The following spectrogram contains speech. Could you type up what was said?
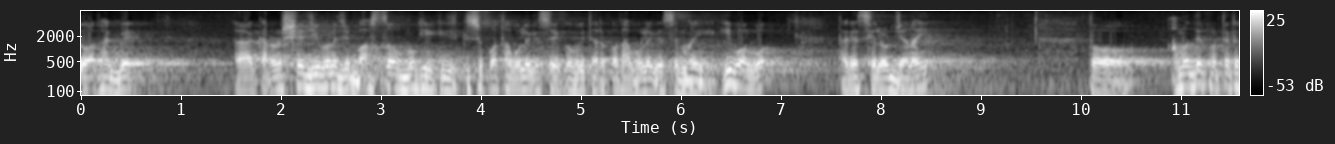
দোয়া থাকবে। কারণ সে জীবনে যে বাস্তবমুখী কিছু কথা বলে গেছে, কবিতার কথা বলে গেছে মানে কি বলব? তাকে সেলট জানাই। তো আমাদের প্রত্যেকটা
